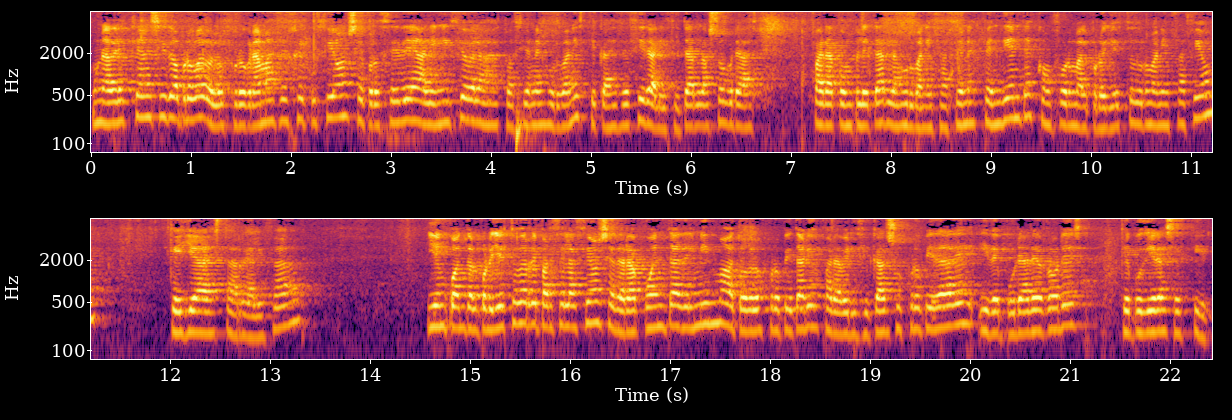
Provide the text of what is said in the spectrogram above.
una vez que han sido aprobados los programas de ejecución, se procede al inicio de las actuaciones urbanísticas, es decir, a licitar las obras para completar las urbanizaciones pendientes conforme al proyecto de urbanización que ya está realizado. Y en cuanto al proyecto de reparcelación, se dará cuenta del mismo a todos los propietarios para verificar sus propiedades y depurar errores que pudiera existir.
